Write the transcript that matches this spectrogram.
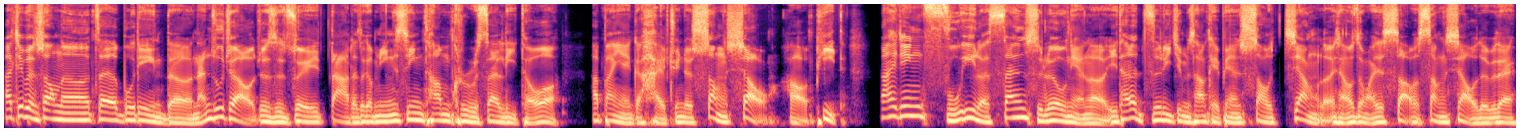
那基本上呢，这部电影的男主角就是最大的这个明星 Tom Cruise 在里头哦，他扮演一个海军的上校，好 Pete，那他已经服役了三十六年了，以他的资历，基本上可以变成少将了。想说怎么还是少上校，对不对？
